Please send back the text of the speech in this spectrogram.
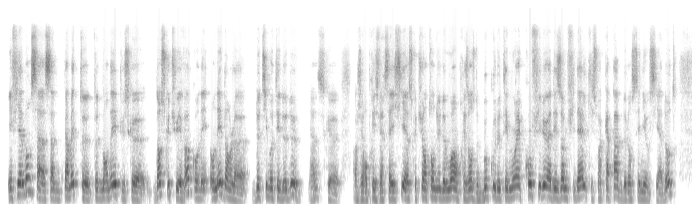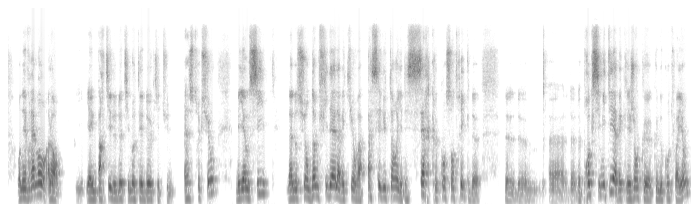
Et finalement, ça, ça me permet de te, demander, puisque dans ce que tu évoques, on est, on est dans le de Timothée 2.2. Hein, ce que, j'ai repris ce verset ici, hein, ce que tu as entendu de moi en présence de beaucoup de témoins, confie-le à des hommes fidèles qui soient capables de l'enseigner aussi à d'autres. On est vraiment, alors il y a une partie de 2 Timothée 2 qui est une instruction, mais il y a aussi la notion d'homme fidèle avec qui on va passer du temps. Il y a des cercles concentriques de, euh, proximité avec les gens que, nous côtoyons.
